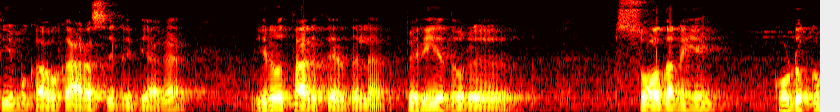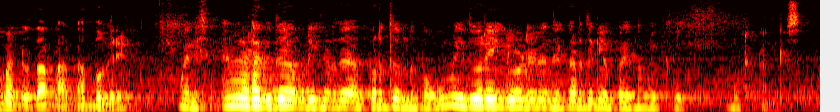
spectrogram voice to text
திமுகவுக்கு அரசு ரீதியாக இருபத்தாறு தேர்தலில் பெரியதொரு சோதனையை கொடுக்கும் என்று தான் நான் நம்புகிறேன். மகேஷ் என்ன நடக்குது அப்படிங்கிறத பொறுத்து வந்து பார்ப்போம். இதுவரை எங்களோட இந்த கருத்துக்களை சார் நன்றி சார்.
